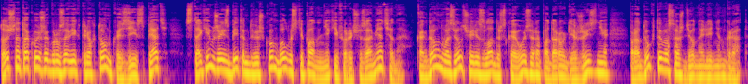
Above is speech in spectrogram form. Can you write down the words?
Точно такой же грузовик трехтонка ЗИС-5 с таким же избитым движком был у Степана Никифоровича Замятина, когда он возил через Ладожское озеро по дороге жизни продукты в осажденный Ленинград.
